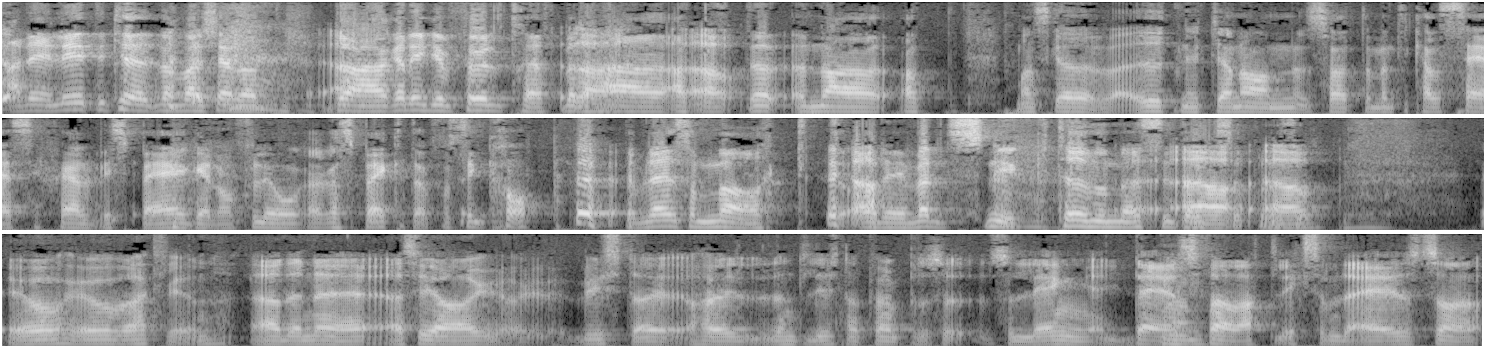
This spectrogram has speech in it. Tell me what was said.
Ja det är lite kul men man känner att där är det ingen fullträff med det här att, när, att man ska utnyttja någon så att de inte kan se sig själv i spegeln och förlora respekten för sin kropp. Det blir så mörkt och det är väldigt snyggt humormässigt också. Jo, jo verkligen. Ja den är, alltså jag lyssnar, har ju inte lyssnat på den på så, så länge. Dels för att liksom det är så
